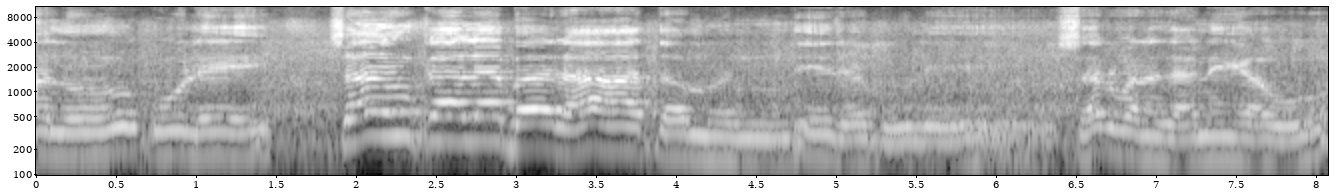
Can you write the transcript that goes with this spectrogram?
અનુકૂલે સંકલ બરાત મંદિર ભૂલે. સર્વરજાને આવું.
